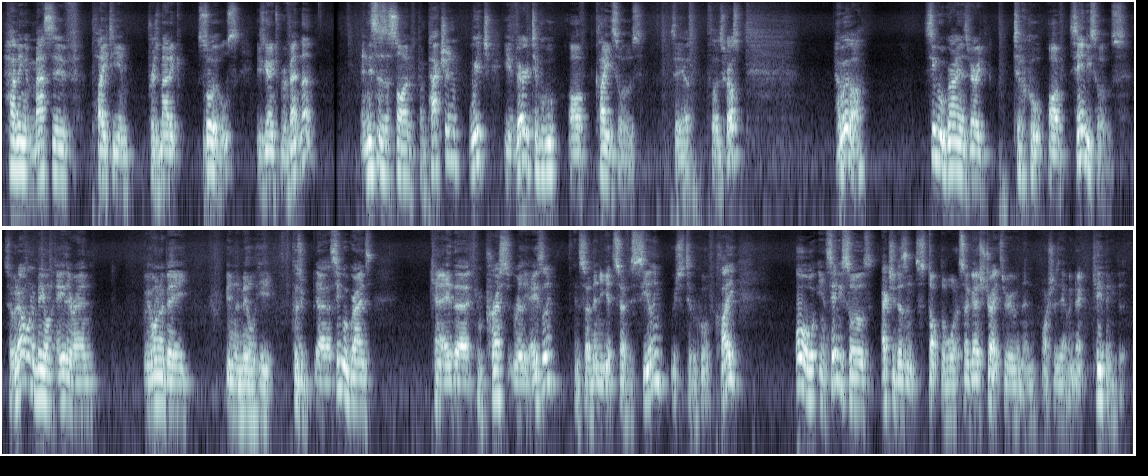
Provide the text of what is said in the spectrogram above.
Having massive platy and prismatic soils is going to prevent that. And this is a sign of compaction, which is very typical of clayey soils. See how it flows across? However, single grain is very typical of sandy soils. So we don't want to be on either end. We want to be in the middle here because uh, single grains can either compress really easily and so then you get surface sealing, which is typical of clay, or in sandy soils, actually doesn't stop the water, so it goes straight through and then washes out. We don't keep any of it.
